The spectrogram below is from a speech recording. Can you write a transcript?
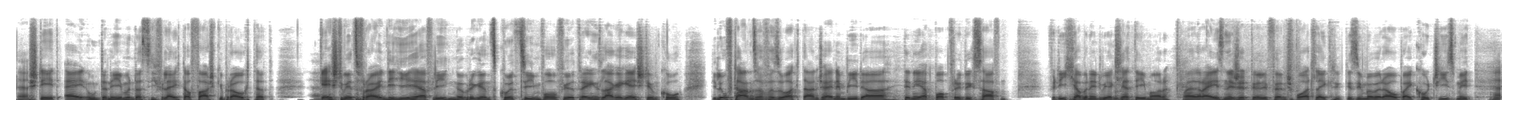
ja. steht ein Unternehmen, das sich vielleicht auch fast gebraucht hat. Ja. Gäste wird es freuen, die hierher fliegen. Übrigens kurze Info für Trainingslager Gäste und Co. Die Lufthansa versorgt anscheinend wieder den Airport Friedrichshafen für dich aber nicht wirklich ein Thema, oder? Weil Reisen ist natürlich für einen Sportler, ich kriege das immer wieder auch bei Coaches mit. Ja.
